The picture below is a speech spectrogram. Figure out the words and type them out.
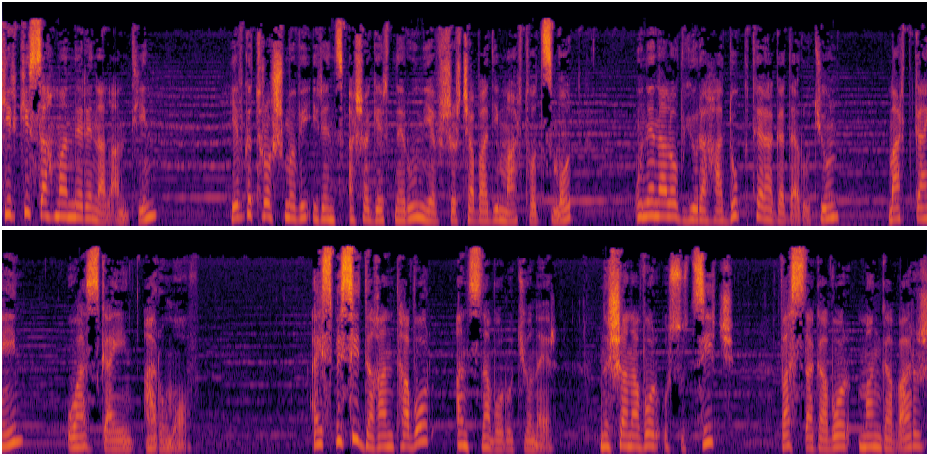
քիրքի սահմաններեն ալանտին եւ գտրոշմվի իրենց աշակերտներուն եւ շրջաբադի մարդոց մոտ ունենալով յուրահատուկ թերագադարություն մարդկային ու ազգային առումով։ Այսպիսի դաղանթավոր անձնավորություններ նշանավոր ուսուցիչ վաստակավոր մանկավարժ,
